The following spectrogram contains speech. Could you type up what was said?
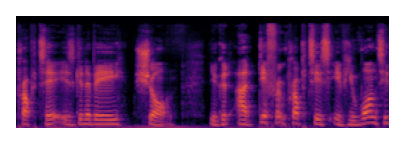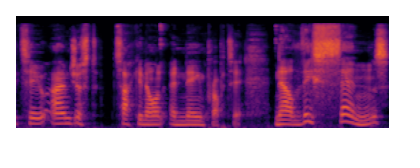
property is going to be Shaun. You could add different properties if you wanted to. I'm just tacking on a name property. Now this sends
